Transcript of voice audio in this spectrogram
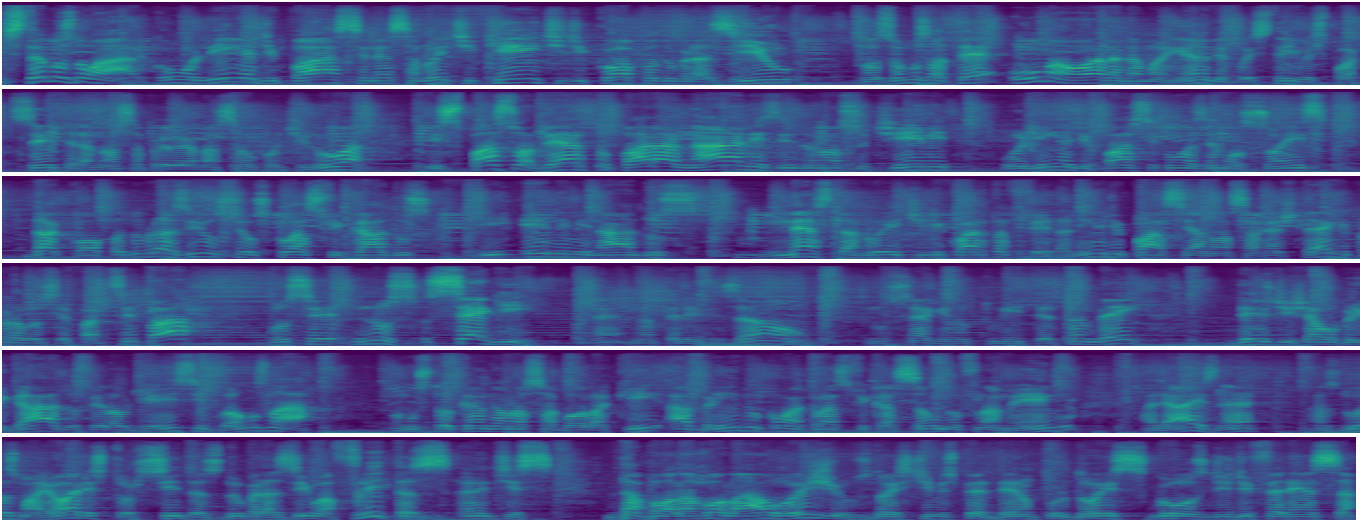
Estamos no ar com o Linha de Passe nessa noite quente de Copa do Brasil. Nós vamos até uma hora da manhã, depois tem o Sport Center, a nossa programação continua. Espaço aberto para análise do nosso time, o Linha de Passe com as emoções da Copa do Brasil, seus classificados e eliminados nesta noite de quarta-feira. Linha de Passe é a nossa hashtag para você participar. Você nos segue né, na televisão, nos segue no Twitter também. Desde já, obrigado pela audiência e vamos lá. Vamos tocando a nossa bola aqui, abrindo com a classificação do Flamengo. Aliás, né, as duas maiores torcidas do Brasil aflitas antes da bola rolar hoje. Os dois times perderam por dois gols de diferença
